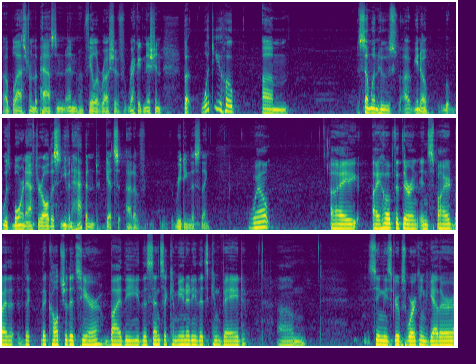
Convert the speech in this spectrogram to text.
a blast from the past and, and feel a rush of recognition. But what do you hope um, someone who's uh, you know w- was born after all this even happened gets out of reading this thing? Well, I I hope that they're inspired by the, the, the culture that's here, by the, the sense of community that's conveyed. Um, seeing these groups working together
